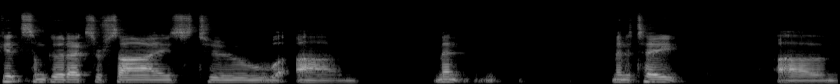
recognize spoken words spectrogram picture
get some good exercise, to um, meditate, um,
